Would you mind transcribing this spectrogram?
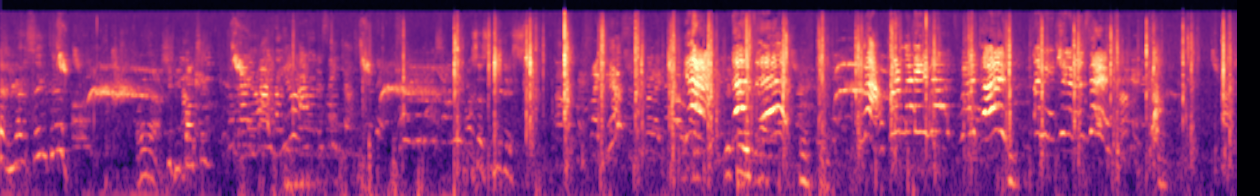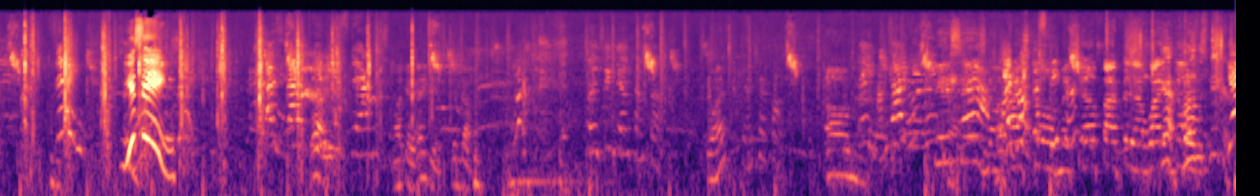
Yeah, you gotta sing too. Oh yeah. She beatboxing? So guys, guys, you don't have to sing that. She wants us to do this. Like this? Yeah, You're that's crazy. it. Now, for my announcement, guys, I need you to sing. Sing. You sing. Yeah. what he's dancing. Okay, thank you. Good job. Let's sing downtown. What? Um, this is the high school. Michelle Pfeiffer and White Yeah, Gold. put on the speaker. Yeah,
